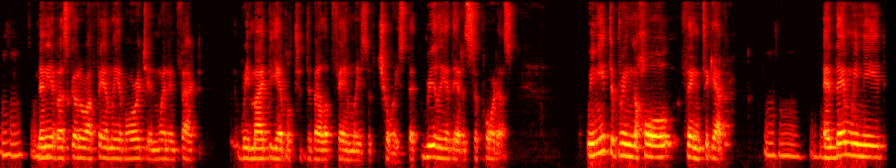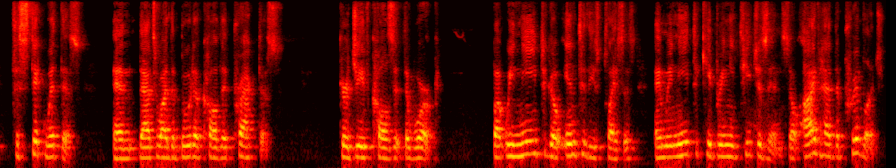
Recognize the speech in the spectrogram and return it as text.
Mm-hmm, mm-hmm. Many of us go to our family of origin when, in fact, we might be able to develop families of choice that really are there to support us. We need to bring the whole thing together. Mm-hmm, mm-hmm. and then we need to stick with this. And that's why the Buddha called it practice. Gurdjieff calls it the work. But we need to go into these places and we need to keep bringing teachers in. So I've had the privilege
